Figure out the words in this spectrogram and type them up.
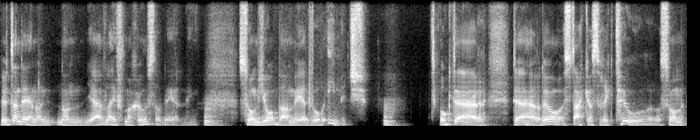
Utan det är någon, någon jävla informationsavdelning mm. som jobbar med vår image. Mm. Och det är, det är då stackars rektorer som,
